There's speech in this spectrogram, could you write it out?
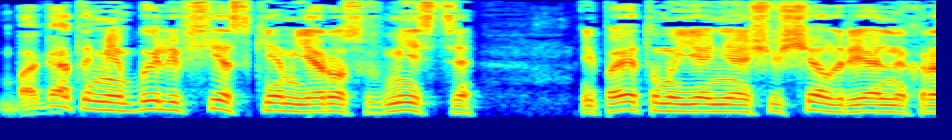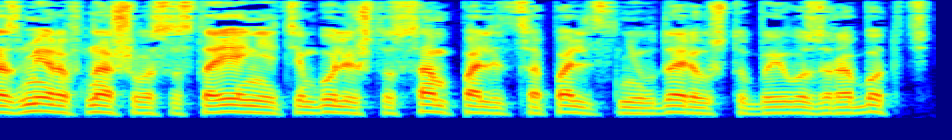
Богатыми были все, с кем я рос вместе, и поэтому я не ощущал реальных размеров нашего состояния, тем более, что сам палец о палец не ударил, чтобы его заработать,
